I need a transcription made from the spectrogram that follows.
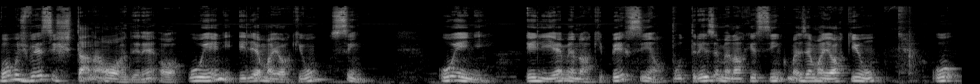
Vamos ver se está na ordem, né? Ó, o N, ele é maior que 1? Sim. O N, ele é menor que P? Sim. Ó. O 3 é menor que 5, mas é maior que 1. O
